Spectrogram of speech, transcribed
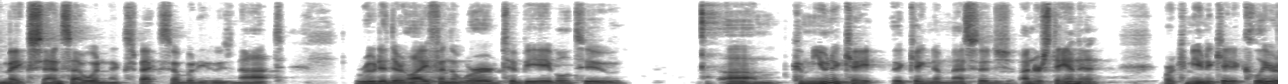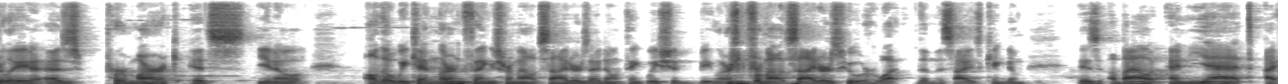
makes sense. I wouldn't expect somebody who's not rooted their life in the Word to be able to um, communicate the kingdom message, understand it, or communicate it clearly as per Mark. It's you know although we can learn things from outsiders, I don't think we should be learning from outsiders who or what the Messiah's kingdom is about. And yet, I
